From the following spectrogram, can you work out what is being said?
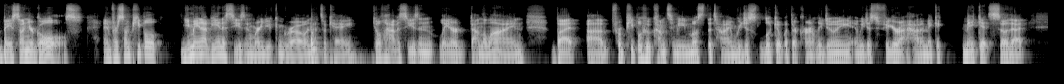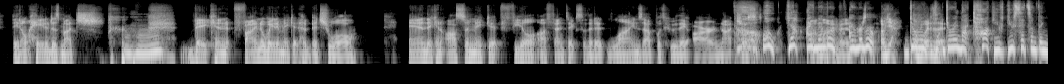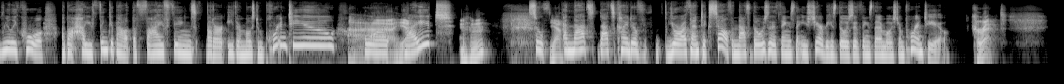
based on your goals. And for some people you may not be in a season where you can grow and that's okay you'll have a season later down the line. But um, for people who come to me, most of the time, we just look at what they're currently doing and we just figure out how to make it make it so that they don't hate it as much. Mm-hmm. they can find a way to make it habitual and they can also make it feel authentic so that it lines up with who they are not just oh yeah i remember i remember oh yeah during, what is it? during that talk you you said something really cool about how you think about the five things that are either most important to you ah, or yeah. right mm-hmm. so yeah and that's that's kind of your authentic self and that's those are the things that you share because those are the things that are most important to you correct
